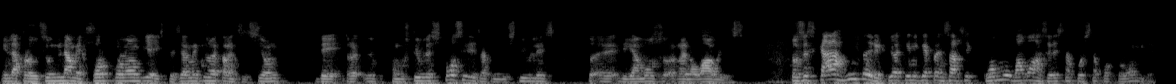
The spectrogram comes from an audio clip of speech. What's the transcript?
en la producción de una mejor Colombia y especialmente una transición de combustibles fósiles a combustibles, eh, digamos, renovables. Entonces, cada junta directiva tiene que pensarse cómo vamos a hacer esta apuesta por Colombia.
